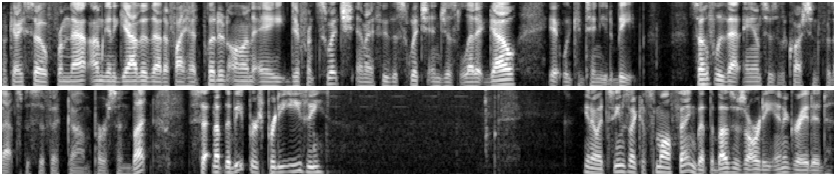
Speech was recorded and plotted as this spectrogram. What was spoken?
Okay, so from that, I'm going to gather that if I had put it on a different switch and I threw the switch and just let it go, it would continue to beep. So hopefully that answers the question for that specific um, person. But setting up the beeper is pretty easy. You know, it seems like a small thing, but the buzzer's already integrated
